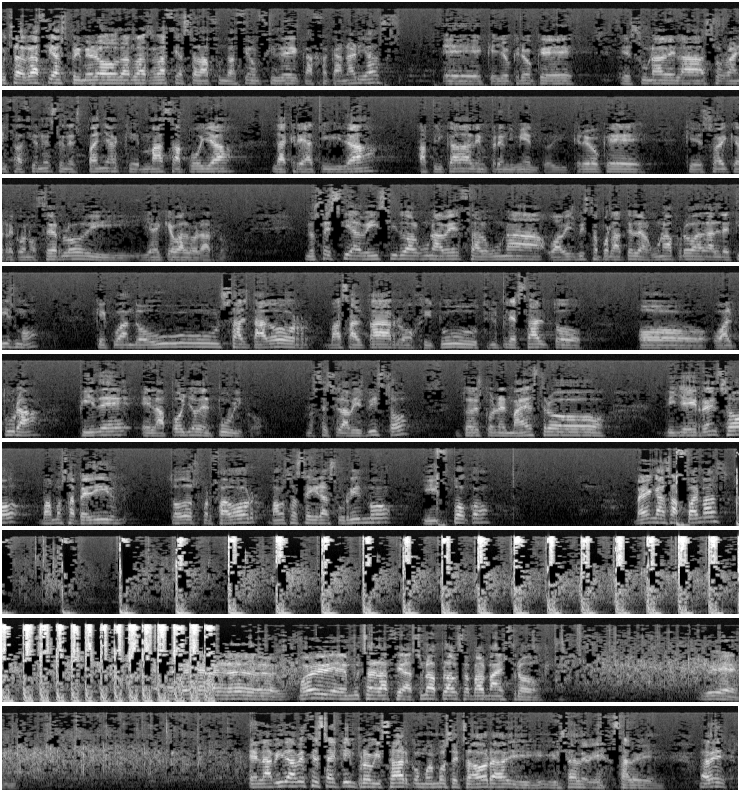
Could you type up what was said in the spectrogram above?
Muchas gracias. Primero, dar las gracias a la Fundación FIDE Caja Canarias, eh, que yo creo que es una de las organizaciones en España que más apoya la creatividad aplicada al emprendimiento. Y creo que, eso hay que reconocerlo y, hay que valorarlo. No sé si habéis ido alguna vez alguna, o habéis visto por la tele alguna prueba de atletismo, que cuando un saltador va a saltar longitud, triple salto o, altura, pide el apoyo del público. No sé si lo habéis visto. Entonces, con el maestro DJ Renzo, vamos a pedir todos, por favor, vamos a seguir a su ritmo y poco. Venga, esas palmas. Muy bien, muchas gracias. Un aplauso para el maestro. Muy bien. En la vida a veces hay que improvisar como hemos hecho ahora y, sale bien, sale bien.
